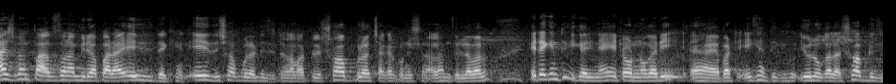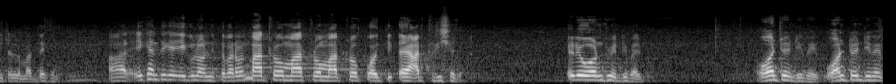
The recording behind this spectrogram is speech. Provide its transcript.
আসবেন পাঁচজনা মিরাপাড়া এই যে দেখেন, এই যে সবগুলো ডিজিটাল নাম্বার প্লেট সবগুলো চাকার কন্ডিশন আলহামদুলিল্লাহ ভালো। এটা কিন্তু এই গাড়ি না, এটা অন্য গাড়ি বাট এখান থেকে ইয়েলো কালার সব ডিজিটাল নাম্বার দেখেন। আর এখান থেকে এগুলো নিতে পারবেন, মাত্র মাত্র মাত্র পঁয়ত্রিশ আটত্রিশ হাজার। এটা one twenty five one twenty five one twenty five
